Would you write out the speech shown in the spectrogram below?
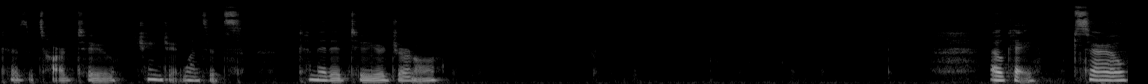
because it's hard to change it once it's committed to your journal. Okay, so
